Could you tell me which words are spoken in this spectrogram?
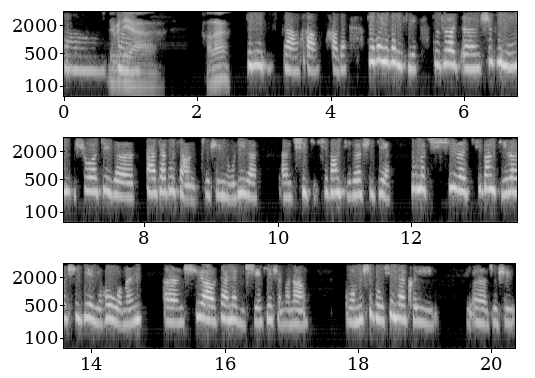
嗯，对不对嗯啊？好了，嗯啊，好好的。最后一个问题就是说，嗯、师傅您说这个大家都想就是努力的，嗯、去西方极乐世界。那么去了西方极乐世界以后，我们嗯、需要在那里学些什么呢？我们是否现在可以呃就是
